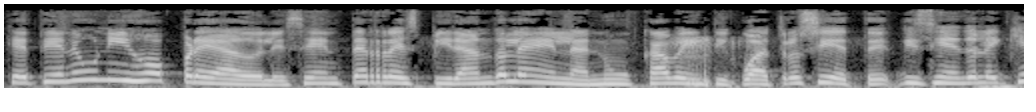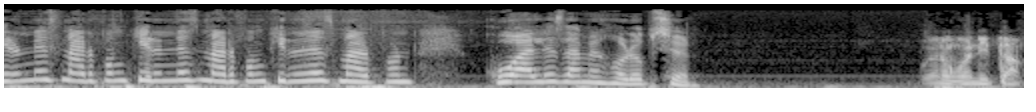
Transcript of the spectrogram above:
que tiene un hijo preadolescente respirándole en la nuca 24/7, diciéndole, quiero un smartphone, quiero un smartphone, quiero un smartphone? ¿Cuál es la mejor opción? Bueno, Juanita.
